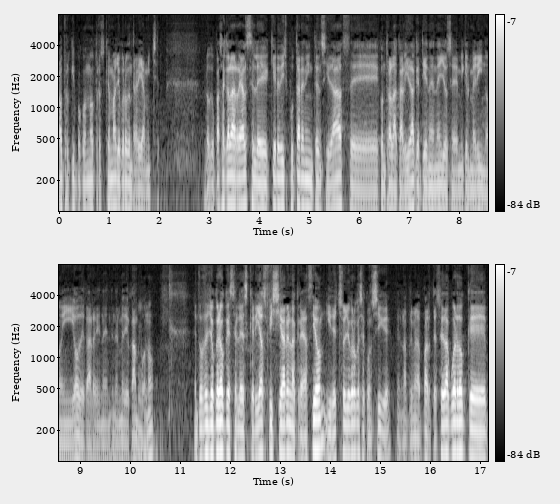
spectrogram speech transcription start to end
otro equipo con otro esquema, yo creo que entraría Michel. Lo que pasa es que a la Real se le quiere disputar en intensidad eh, contra la calidad que tienen ellos, eh, Miquel Merino y Odegar en, en el medio campo, ¿no? Entonces yo creo que se les quería asfixiar en la creación y de hecho yo creo que se consigue en la primera parte. Estoy de acuerdo que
